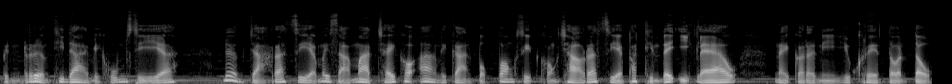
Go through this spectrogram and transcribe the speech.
เป็นเรื่องที่ได้ไม่คุ้มเสีย เนื่องจากรัสเซียไม่สามารถใช้ข้ออ้างในการปกป้องสิทธิ์ของชาวรัสเซียพัดถิ่นได้อีกแล้ว ในกรณียูเครนตะวันตก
